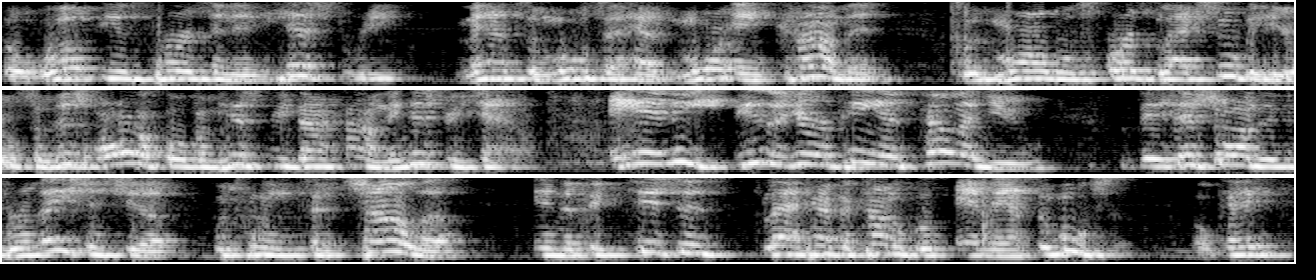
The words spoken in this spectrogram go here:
the wealthiest person in history, Mansa Musa, has more in common with Marvel's first black superhero. So this article from History.com, the History Channel, A&E, these are Europeans telling you that they're showing the relationship between T'Challa in the fictitious Black Panther comic book and Mansa Musa. Okay?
